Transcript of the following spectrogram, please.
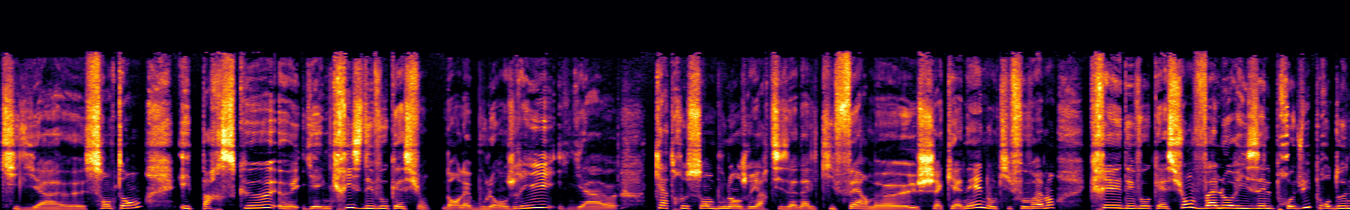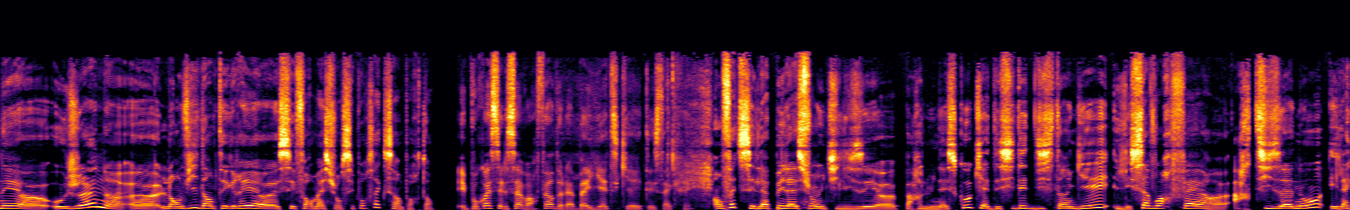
qu'il y a 100 euh, ans et parce que euh, il y a une crise d'évocation dans la boulangerie. Il y a 400 boulangeries artisanales qui ferment chaque année. Donc il faut vraiment créer des vocations, valoriser le produit pour donner aux jeunes l'envie d'intégrer ces formations. C'est pour ça que important. Et pourquoi c'est le savoir-faire de la baguette qui a été sacré? En fait, c'est l'appellation utilisée euh, par l'UNESCO qui a décidé de distinguer les savoir-faire euh, artisanaux et la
